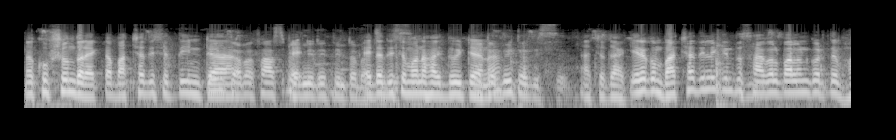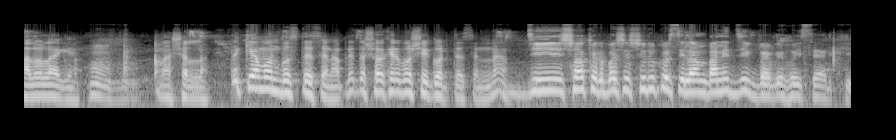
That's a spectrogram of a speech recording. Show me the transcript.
না খুব সুন্দর একটা বাচ্চা দিছে তিনটা। ফার্স্ট প্রেগনেন্টে তিনটা বাচ্চা এটা দিছে মনে হয় দুইটা না? দুইটা দিচ্ছে আচ্ছা যাক এরকম বাচ্চা দিলে কিন্তু ছাগল পালন করতে ভালো লাগে। হুম। মাশাল্লাহ তো কেমন বুঝতেছেন? আপনি তো শখের বসে করতেছেন না? জি শখের বসে শুরু করছিলাম বাণিজ্যিক ভাবে হইছে আর কি।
